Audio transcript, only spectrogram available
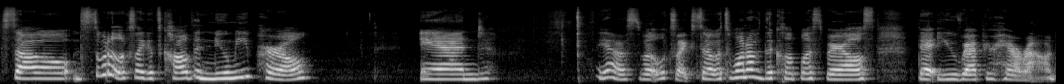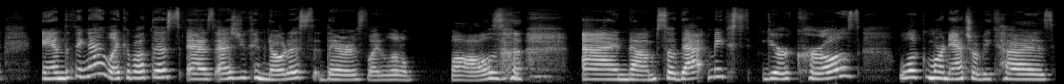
So this is what it looks like. It's called the NuMe Pearl. And yeah, this is what it looks like. So it's one of the clipless barrels that you wrap your hair around. And the thing I like about this is, as you can notice, there's like little balls. and um, so that makes your curls look more natural because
